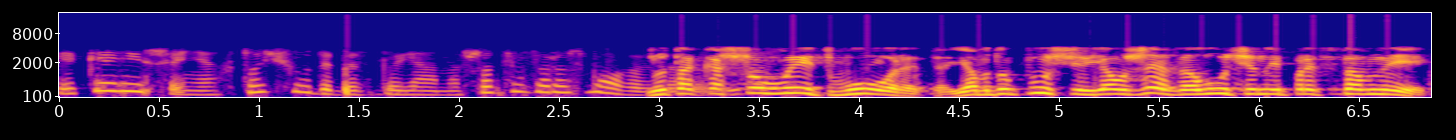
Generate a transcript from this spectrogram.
Яке рішення? Хто чуде без бояна? Що це за розмови? Ну так а що ви творите? Я в допущенні, я вже залучений представник.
